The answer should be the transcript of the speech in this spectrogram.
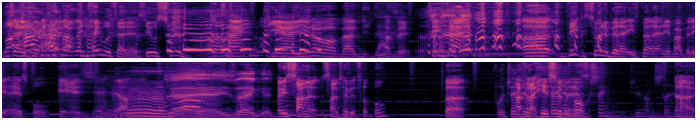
Like, Take how, it. about win table tennis? He'll swim. Thank- Yeah, you know what, man? Have it. Uh, Vic's swimming ability is better than any of our ability in any sport. It is, yeah. Yeah, yeah, he's very good. Maybe Simon, Simon Toby at football, but Well, I feel like his JJ swimming is- boxing? Do you not say? no,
